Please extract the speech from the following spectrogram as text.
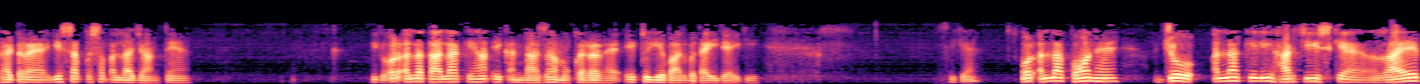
گھٹ رہا ہے، یہ سب کا سب اللہ جانتے ہیں۔ ٹھیک ہے، اور اللہ تعالیٰ کے ہاں ایک اندازہ مقرر ہے، ایک تو یہ بات بتائی جائے گی۔ ٹھیک ہے، اور اللہ کون ہے جو اللہ کے لیے ہر چیز کیا ہے، غائب۔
